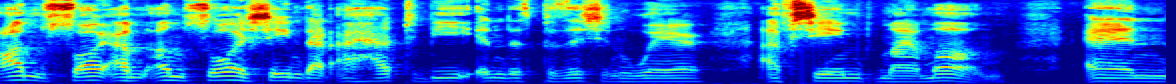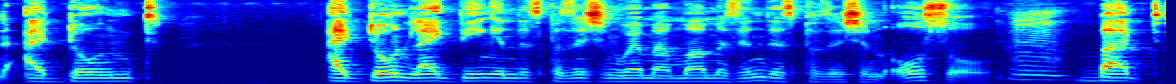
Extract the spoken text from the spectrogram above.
I'm sorry I'm I'm so ashamed that I had to be in this position where I've shamed my mom. And I don't I don't like being in this position where my mom is in this position also. Mm. but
